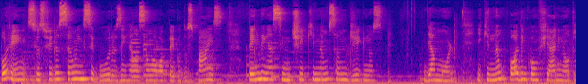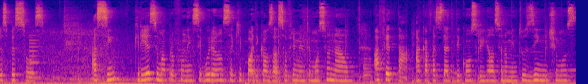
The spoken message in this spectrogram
Porém, se os filhos são inseguros em relação ao apego dos pais, tendem a sentir que não são dignos de amor e que não podem confiar em outras pessoas. Assim, cria-se uma profunda insegurança que pode causar sofrimento emocional, afetar a capacidade de construir relacionamentos íntimos,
